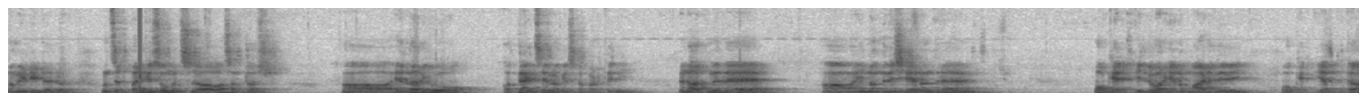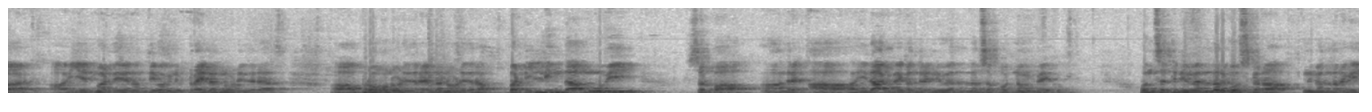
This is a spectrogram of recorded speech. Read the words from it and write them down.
ನಮ್ಮ ಎಡಿಟರು ಒಂದ್ಸತಿ thank you so much Santosh. ಎಲ್ಲರಿಗೂ ಥ್ಯಾಂಕ್ಸ್ ಹೇಳೋಕೆ ಇಷ್ಟಪಡ್ತೀನಿ. ಆ್ಯಂಡ್ ಆದಮೇಲೆ ಇನ್ನೊಂದು ವಿಷಯ ಏನಂದರೆ, ಓಕೆ, ಇಲ್ಲಿವರೆಗೆ ನಾವು ಮಾಡಿದ್ದೀವಿ. ಓಕೆ ಎಂತ ಏನು ಮಾಡಿದ್ದೀವಿ ಏನಂತ ಇವಾಗ ನೀವು ಟ್ರೈಲರ್ ನೋಡಿದ್ದೀರಾ ಪ್ರೋಮೋ ನೋಡಿದ್ದೀರ, ಎಲ್ಲ ನೋಡಿದ್ದೀರಾ. ಬಟ್ ಇಲ್ಲಿಂದ ಮೂವಿ ಸ್ವಲ್ಪ ಅಂದರೆ ಇದಾಗಬೇಕಂದ್ರೆ ನೀವೆಲ್ಲರೂ ಸಪೋರ್ಟ್ ನಮಗೆ ಬೇಕು. ಒಂದ್ಸತಿ ನೀವೆಲ್ಲರಿಗೋಸ್ಕರ, ನೀವೆಲ್ಲರಿಗೆ,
